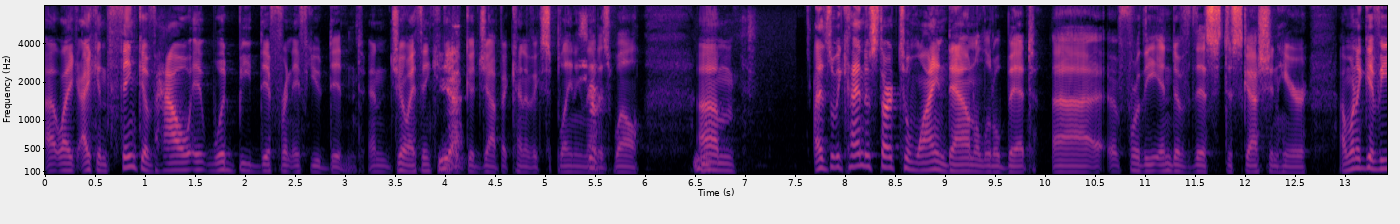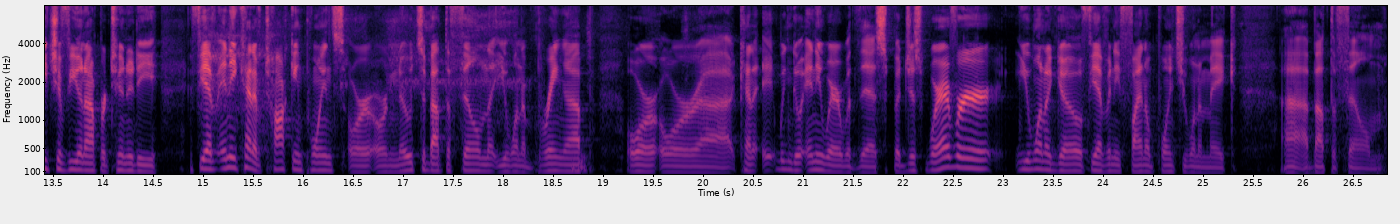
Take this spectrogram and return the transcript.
Uh, like I can think of how it would be different if you didn't, and Joe, I think you Yeah. did a good job at kind of explaining Sure. that as well. Um, as we kind of start to wind down a little bit uh, for the end of this discussion here, I want to give each of you an opportunity. If you have any kind of talking points or, or notes about the film that you want to bring up, or or uh, kind of we can go anywhere with this, but just wherever you want to go. If you have any final points you want to make uh, about the film,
